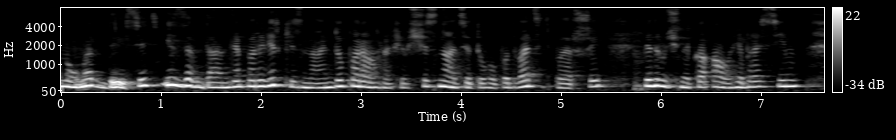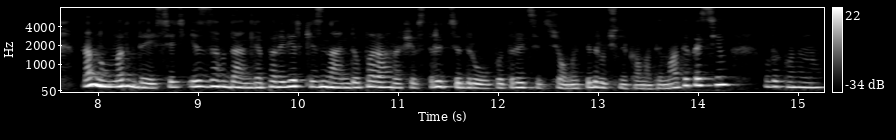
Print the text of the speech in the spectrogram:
Номер 10 із завдань для перевірки знань до параграфів 16 по 21 підручника Алгебра 7 та номер 10 із завдань для перевірки знань до параграфів з 32 по 37 підручника Математика 7 виконано.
